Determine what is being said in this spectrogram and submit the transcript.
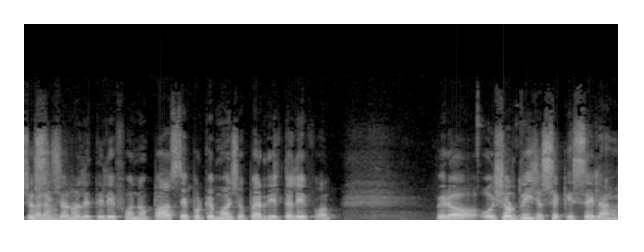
Je, Voilà. Si je ne le téléphone pas, c'est parce que moi, je perdu le téléphone. Pero aujourd'hui, je sais que c'est là.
